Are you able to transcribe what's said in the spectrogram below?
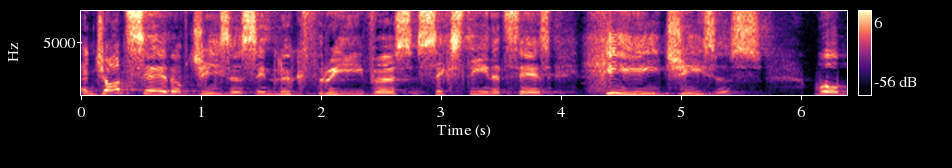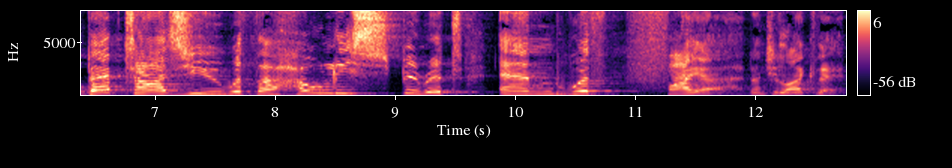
And John said of Jesus in Luke 3, verse 16, it says, He, Jesus, will baptize you with the Holy Spirit and with fire. Don't you like that?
